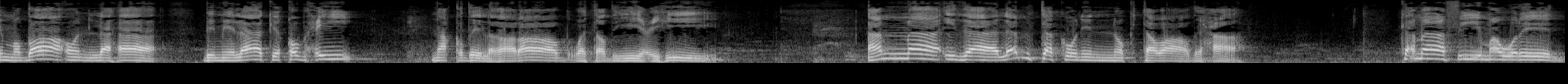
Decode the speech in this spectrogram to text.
إمضاء لها بملاك قبح نقض الغراض وتضييعه. أما إذا لم تكن النكتة واضحة كما في مورد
